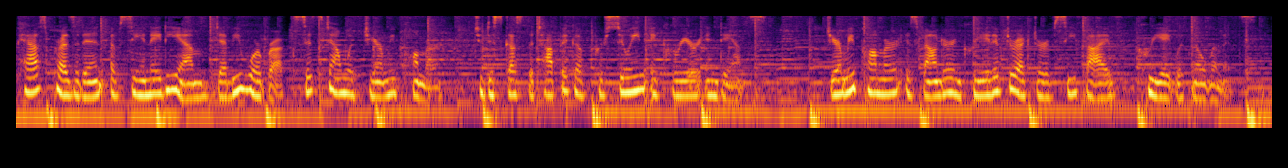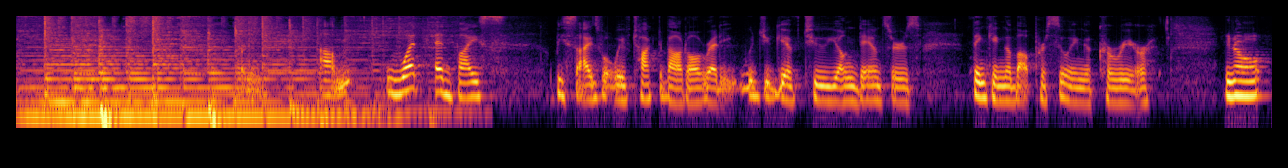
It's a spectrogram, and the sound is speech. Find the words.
Past president of CNADM, Debbie Warbruck, sits down with Jeremy Plummer to discuss the topic of pursuing a career in dance. Jeremy Plummer is founder and creative director of C5 Create with No Limits. Um, what advice, besides what we've talked about already, would you give to young dancers thinking about pursuing a career? You know,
